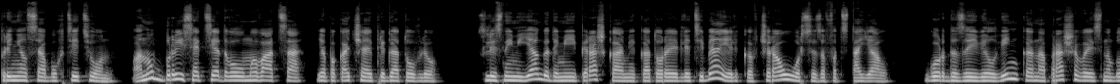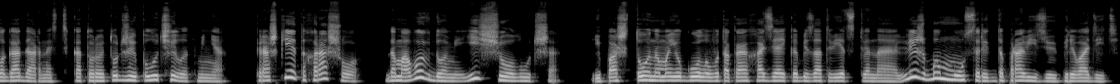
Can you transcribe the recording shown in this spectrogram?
Принялся бухтеть он. «А ну, брысь от седова умываться, я пока чай приготовлю. С лесными ягодами и пирожками, которые для тебя, Элька, вчера у Орсизов отстоял», гордо заявил Венька, напрашиваясь на благодарность, которую тут же и получил от меня. «Пирожки – это хорошо, домовой в доме еще лучше. И по что на мою голову такая хозяйка безответственная, лишь бы мусорить да провизию переводить?»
